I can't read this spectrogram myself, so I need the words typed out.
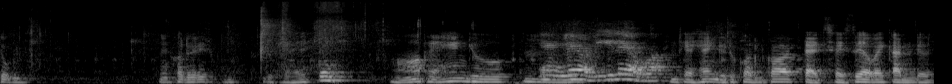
จุ่มเนี่ยเขาดูดิดูแผลดิดูอ๋อแผลแห้งอยู่อืมแห้งแล้วดีแล้วอะแผลแห้งอยู่ทุกคนก็แต่ใส่เสื้อไว้กันเดิน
